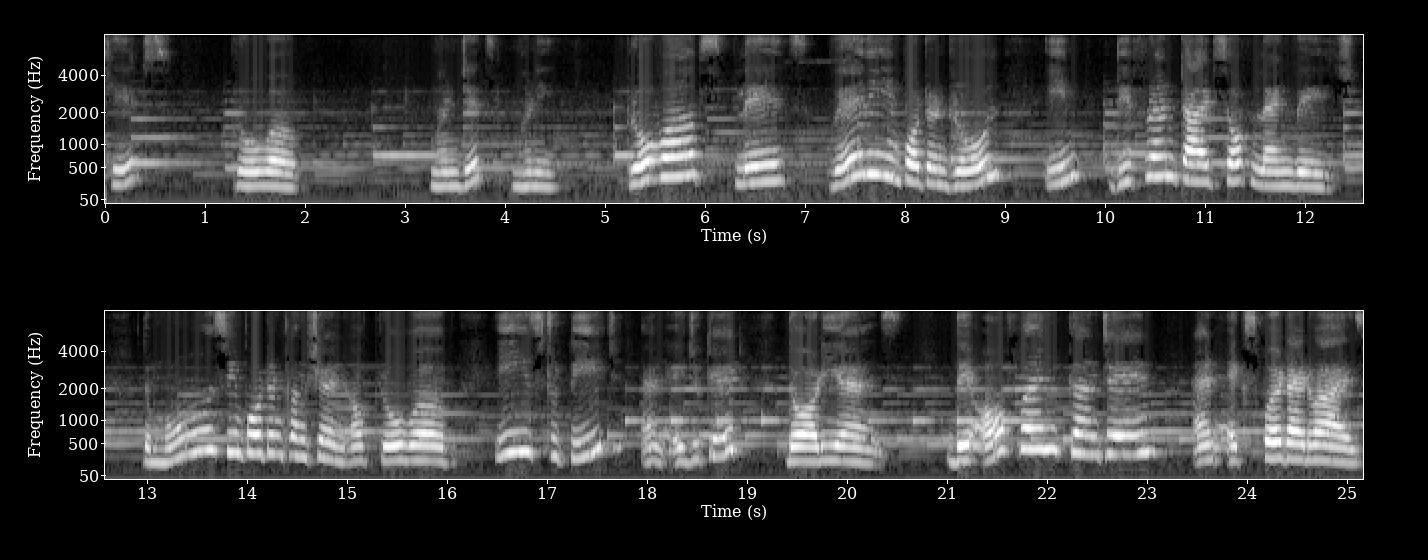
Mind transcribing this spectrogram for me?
kids proverb म्हणजेच म्हणी proverbs plays very important role in different types of language the most important function of proverb is to teach and educate the audience they often contain an expert advice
